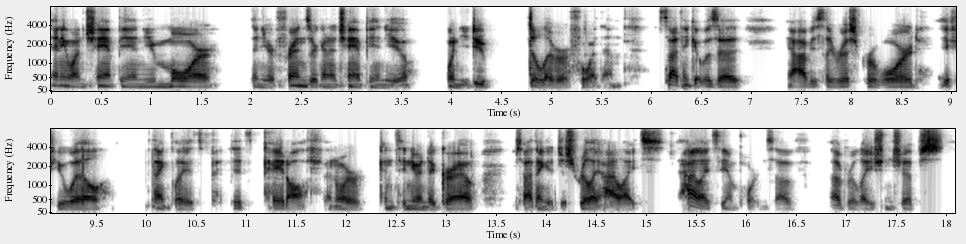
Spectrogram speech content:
anyone champion you more then your friends are going to champion you when you do deliver for them. So I think it was a you know, obviously risk reward, if you will. Thankfully, it's it's paid off, and we're continuing to grow. So I think it just really highlights highlights the importance of of relationships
